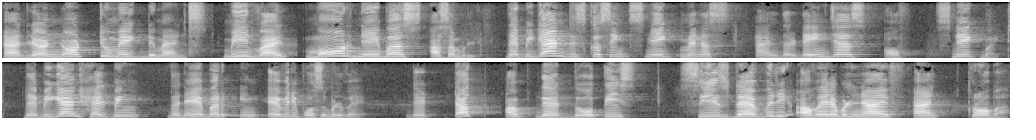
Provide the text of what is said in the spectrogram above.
and learn not to make demands. Meanwhile, more neighbors assembled. They began discussing snake menace and the dangers of snake bite. They began helping the neighbor in every possible way. They tucked up their dhotis, seized every available knife and crowbar,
